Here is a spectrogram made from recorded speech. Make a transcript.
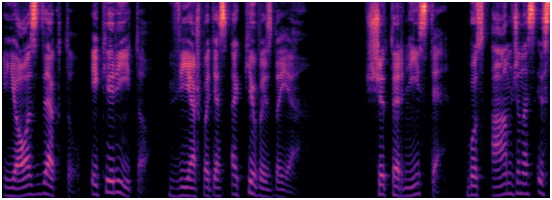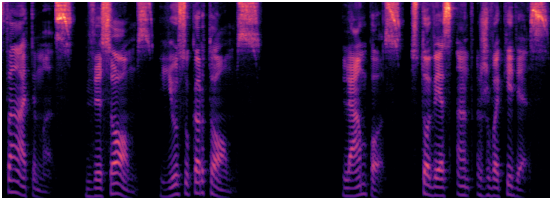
jos degtų iki ryto viešpaties akivaizdoje. Ši tarnystė bus amžinas įstatymas visoms jūsų kartoms. Lempos stovės ant žvakidės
